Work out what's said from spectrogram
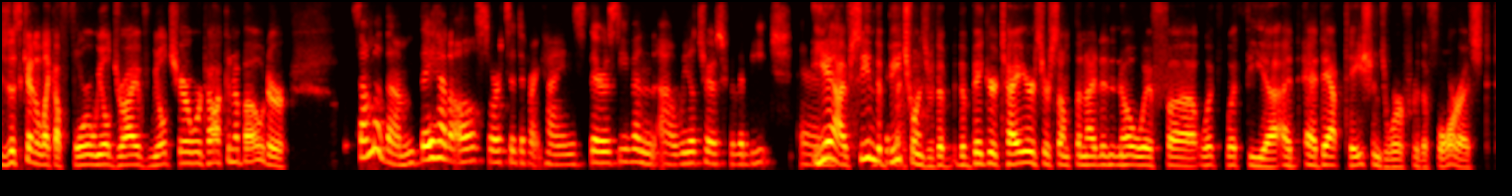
is this kind of like a four wheel drive wheelchair we're talking about or? Some of them they had all sorts of different kinds. There's even uh, wheelchairs for the beach. yeah, I've seen the beach ones with the, the bigger tires or something. I didn't know if uh, what what the uh, adaptations were for the forest.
